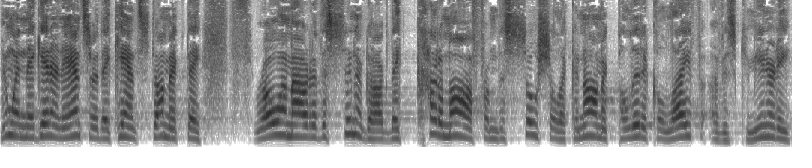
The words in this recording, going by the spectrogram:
And when they get an answer they can't stomach, they throw him out of the synagogue. They cut him off from the social, economic, political life of his community,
